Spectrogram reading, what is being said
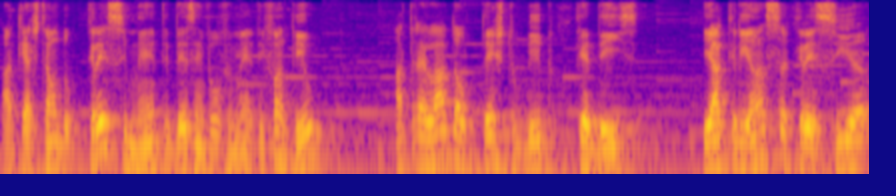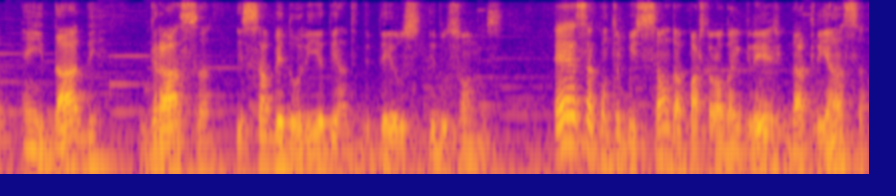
a questão do crescimento e desenvolvimento infantil, atrelado ao texto bíblico que diz: e a criança crescia em idade, graça e sabedoria diante de Deus e dos homens. Essa contribuição da pastoral da igreja, da criança,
